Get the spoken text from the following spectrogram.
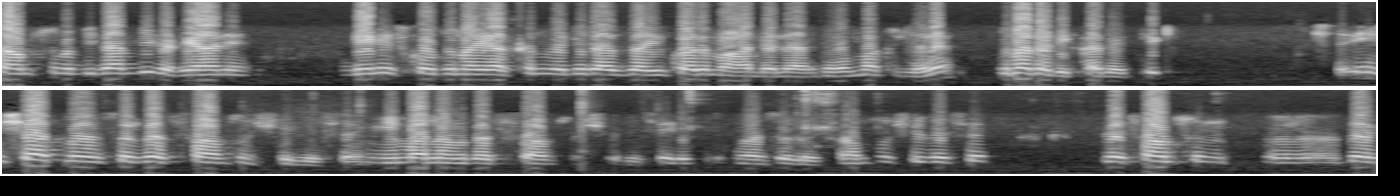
Samsun'u bilen bilir. Yani deniz koduna yakın ve biraz daha yukarı mahallelerde olmak üzere buna da dikkat ettik. İşte inşaat mühendisleri odası Samsun Şubesi, mimarlar odası Samsun Şubesi, elektrik mühendisleri odası Samsun Şubesi ve Samsun'da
